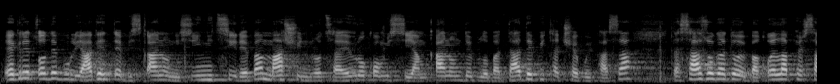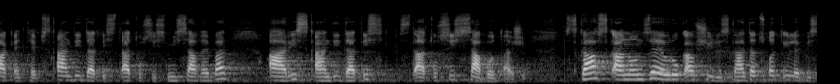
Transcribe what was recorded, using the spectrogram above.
ეგრეთ წოდებული აგენტების კანონის ინიცირება მაშინ როცა ევროკომისიამ კანონმდებლობა დადებითად შეგვიფასა და საზოგადოება ყველაფერს აკეთებს კანდიდატის სტატუსის მისაღებად არის კანდიდატის სტატუსის საბოტაჟი. მსგავს კანონზე ევროკავშირის გადაწყვეტილების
